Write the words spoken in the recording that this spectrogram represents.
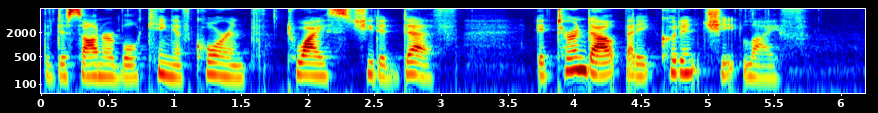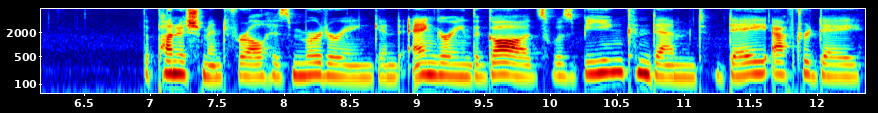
the dishonorable king of Corinth, twice cheated death, it turned out that he couldn't cheat life. The punishment for all his murdering and angering the gods was being condemned day after day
